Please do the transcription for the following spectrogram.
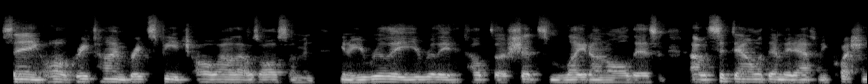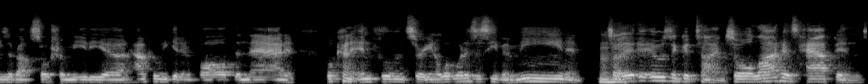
saying oh great time great speech. Oh wow that was awesome. And you know you really you really helped uh, shed some light on all this. And i would sit down with them. They'd ask me questions about social media and how can we get involved in that and what kind of influencer you know what, what does this even mean and so Mhm. it, it was a good time so a lot has happened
